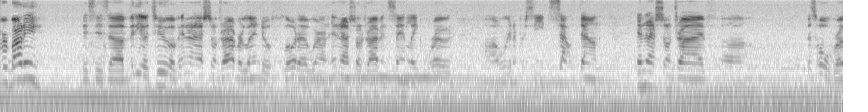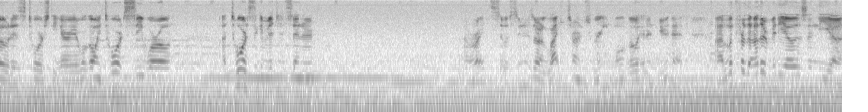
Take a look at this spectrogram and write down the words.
everybody. This is uh, video two of International Drive Orlando, Florida. We're on International Drive and Sand Lake Road. Uh, we're going to proceed south down International Drive. Uh, this whole road is touristy area. We're going towards SeaWorld, uh, towards the convention center. Alright, so as soon as our light turns green, we'll go ahead and do that. Uh, look for the other videos in the uh,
